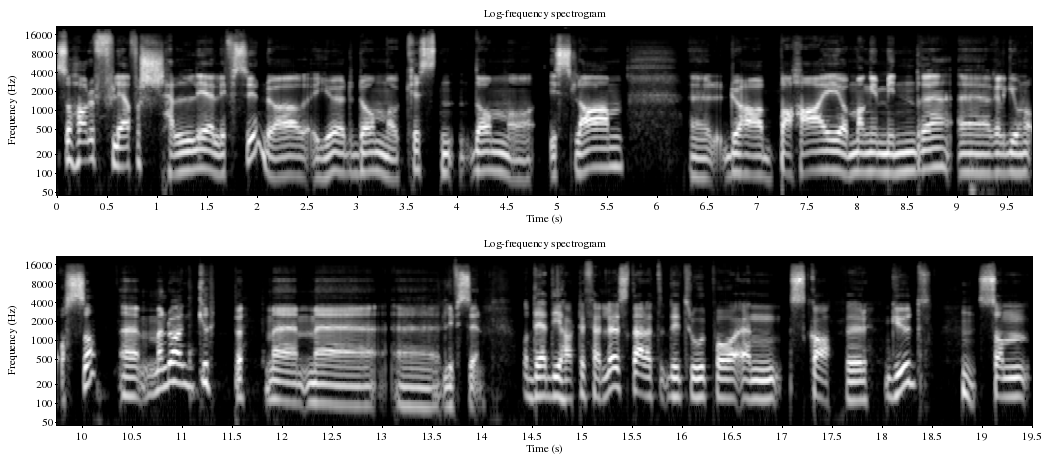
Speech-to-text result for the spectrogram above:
så har du flere forskjellige livssyn. Du har jødedom og kristendom og islam. Eh, du har bahai og mange mindre eh, religioner også. Eh, men du har en gruppe med, med livssyn. Og det de har til felles, det er at de tror på en skapergud mm. som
